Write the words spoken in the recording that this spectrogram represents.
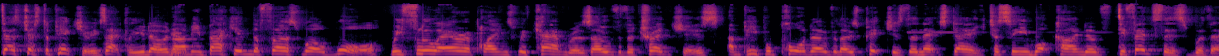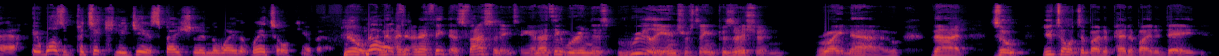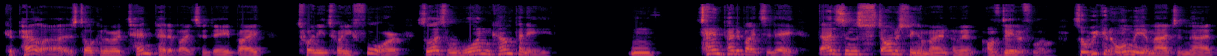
That's just a picture, exactly. You know, and yeah. I mean, back in the First World War, we flew aeroplanes with cameras over the trenches, and people poured over those pictures the next day to see what kind of defences were there. It wasn't particularly geospatial in the way that we're talking about. No, no and, I think, and I think that's fascinating. And I think we're in this really interesting position right now that so you talked about a petabyte a day. Capella is talking about 10 petabytes a day by 2024. So that's one company. Mm. 10 petabytes a day. That is an astonishing amount of, of data flow. So we can only imagine that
